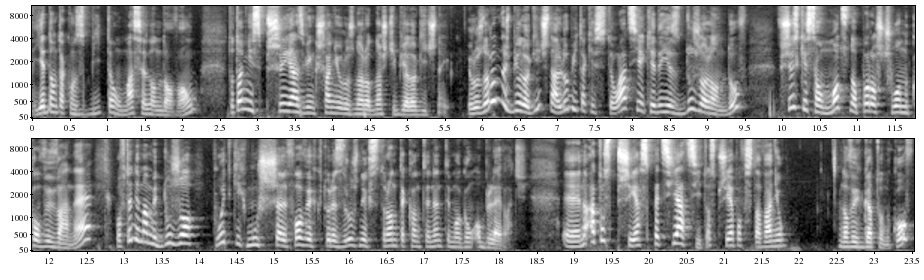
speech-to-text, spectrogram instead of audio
jedną taką zbitą masę lądową, to to nie sprzyja zwiększaniu różnorodności biologicznej. Różnorodność biologiczna lubi takie sytuacje, kiedy jest dużo lądów, wszystkie są mocno porozczłonkowywane, bo wtedy mamy dużo płytkich mórz szelfowych, które z różnych stron te kontynenty mogą oblewać. E, no a to sprzyja specjacji, to sprzyja powstawaniu nowych gatunków,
